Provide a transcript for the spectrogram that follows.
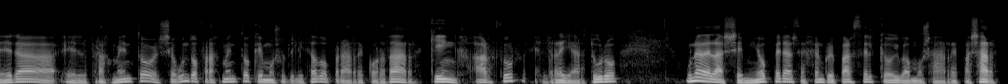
Este era el fragmento, el segundo fragmento que hemos utilizado para recordar King Arthur, el rey Arturo, una de las semióperas de Henry Parcel que hoy vamos a repasar.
